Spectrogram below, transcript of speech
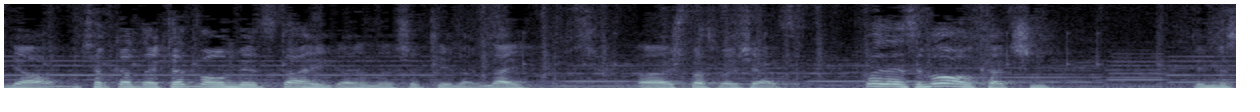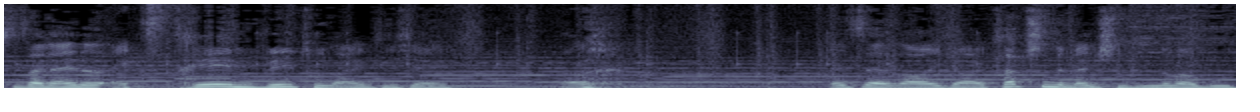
Ja, ich habe gerade erklärt, warum wir jetzt dahin gehen, anstatt hier lang. Nein, äh, Spaß bei Scherz. Gott, er ist im Mauerkatschen. Dem müssen seine Hände extrem wehtun eigentlich, ey. Äh, ist ja jetzt auch egal. Klatschende Menschen sind immer gut.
